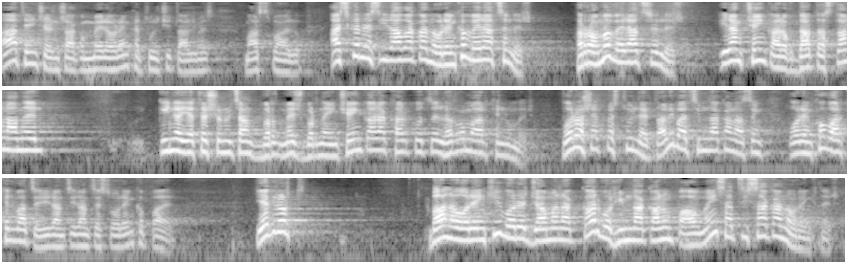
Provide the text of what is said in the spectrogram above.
Ահա թե ինչ է նշանակում մեր օրենքը թույլ չի տալի մեզ մարդ սպանելու։ Այսինքն այս իրավական օրենքը վերացել էր։ Հռոմը վերացրել էր։ Իրանք չէին կարող դատաստան անել, կինը եթե շնության մեջ բռնեին չէին կարող քարկոծել, Հռոմը արգելում էր։ Որոշ այդպես թույլ էր տալի, բայց հիմնական ասենք օրենքով արգելված էր իրանց իրանց այս օրենքը պահել։ Երկրորդ բանը օրենքի, որը ժամանակ կար, որ հիմնականում պահում էին, սա ծիսական օրենքներ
